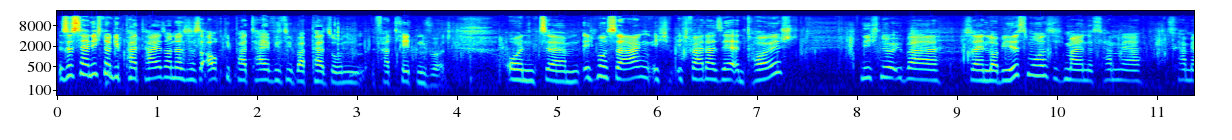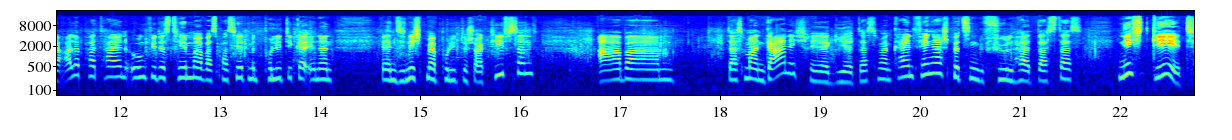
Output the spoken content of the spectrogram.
es ist ja nicht nur die Partei, sondern es ist auch die Partei, wie sie über Personen vertreten wird. Und ähm, ich muss sagen, ich, ich war da sehr enttäuscht. Nicht nur über seinen Lobbyismus, ich meine, das haben, ja, das haben ja alle Parteien irgendwie das Thema, was passiert mit PolitikerInnen, wenn sie nicht mehr politisch aktiv sind. Aber dass man gar nicht reagiert, dass man kein Fingerspitzengefühl hat, dass das nicht geht,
